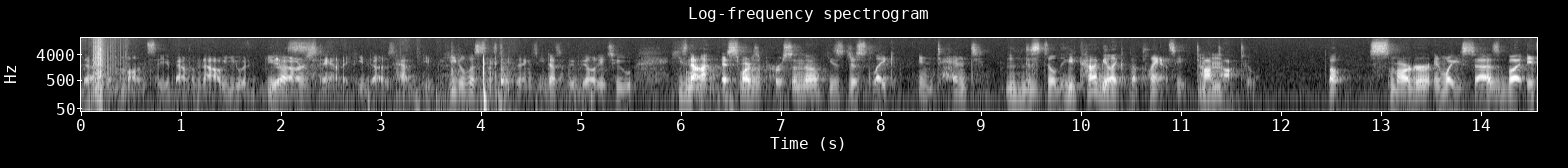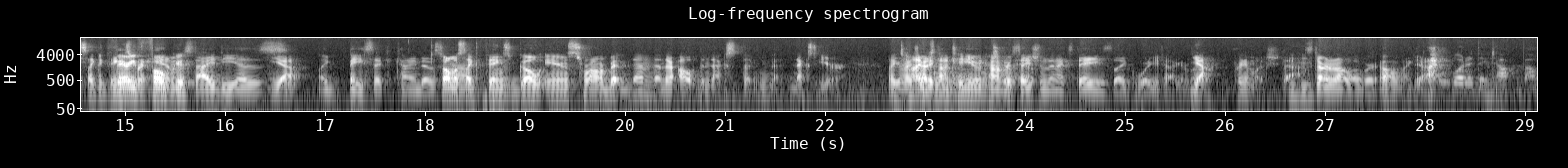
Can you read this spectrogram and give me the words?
the, the months that you've been with him now, you would you Yes. understand that he does have the he listens to things. He does have the ability to. He's not as smart as a person though. He's just like intent mm-hmm. distilled. He'd kind of be like the plants he talk mm-hmm. talk to, but smarter in what he says. But it's like, Like things very for him- focused ideas. Yeah. Like basic kind of. It's almost not- like things go in, swirl a bit, and then then they're out the next the ne- next year. like if time I try to continue a anything to him. conversation the next day, he's like, "What are you talking about?" Yeah, pretty much that. Mm-hmm. Start it all over. Oh my Yeah. god. What did they talk about?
